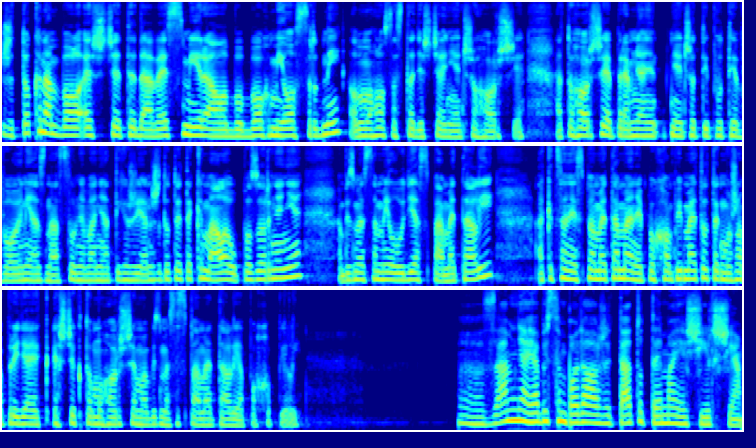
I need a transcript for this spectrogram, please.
že to k nám bol ešte teda vesmír alebo Boh milosrdný, alebo mohlo sa stať ešte aj niečo horšie. A to horšie je pre mňa niečo typu tie vojny a znásilňovania tých žien, že toto je také malé upozornenie, aby sme sa my ľudia spametali a keď sa nespamätáme a nepochopíme to, tak možno príde aj ešte k tomu horšiemu, aby sme sa spamätali a pochopili. Za mňa ja by som povedala, že táto téma je širšia.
